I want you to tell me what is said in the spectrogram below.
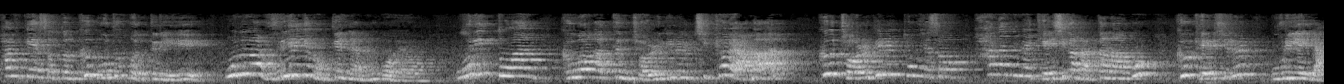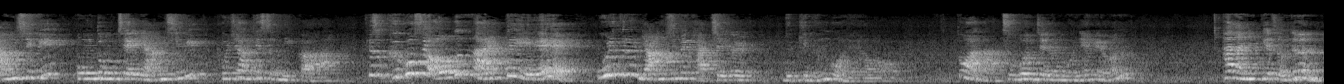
함께 했었던 그 모든 것들이 오늘날 우리에게는 없겠냐는 거예요. 우리 또한 그와 같은 절기를 지켜야만 그 절기를 통해서 하나님의 계시가 나타나고 그 계시를 우리의 양심이 공동체의 양심이 보지 않겠습니까? 그래서 그곳에 어긋날 때에 우리들은 양심의 가책을 느끼는 거예요. 또 하나 두 번째는 뭐냐면 하나님께서는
